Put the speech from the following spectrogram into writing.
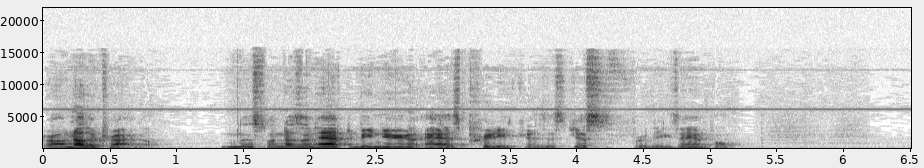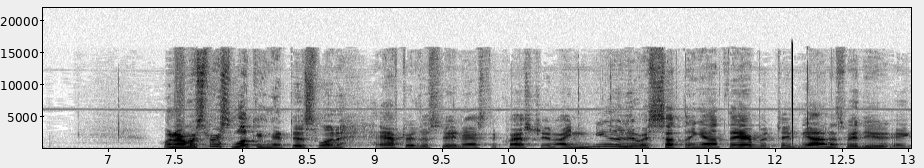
draw another triangle. This one doesn't have to be near as pretty because it's just for the example. When I was first looking at this one after the student asked the question, I knew there was something out there, but to be honest with you,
